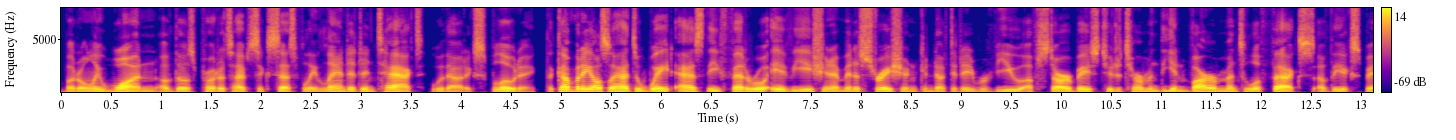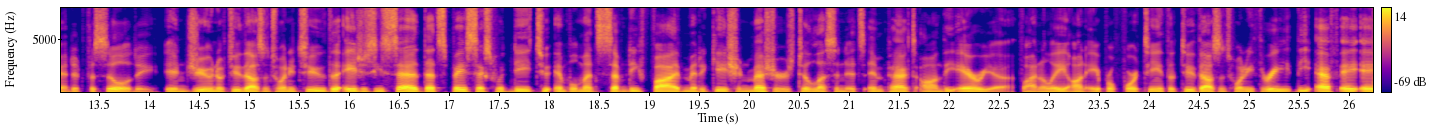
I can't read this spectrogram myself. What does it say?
But only one of those prototypes successfully landed intact without exploding. The company also had to wait as the Federal Aviation Administration conducted a review of Starbase to determine the environmental effects of the expanded facility. In June of 2022, the agency said that SpaceX would need to implement 75 mitigation measures to lessen its impact on the area. Finally, on April 14th of 2023, the FAA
